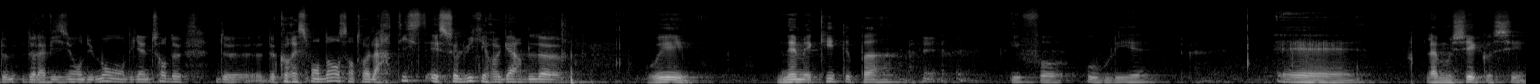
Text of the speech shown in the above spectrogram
de, la vision du monde. Il y a une sorte de, de correspondance entre l'artiste et celui qui regarde l'œuvre. Oui, ne me quitte pas. Il faut oublier. Et la musique aussi,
